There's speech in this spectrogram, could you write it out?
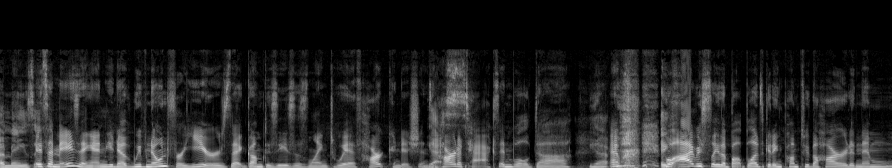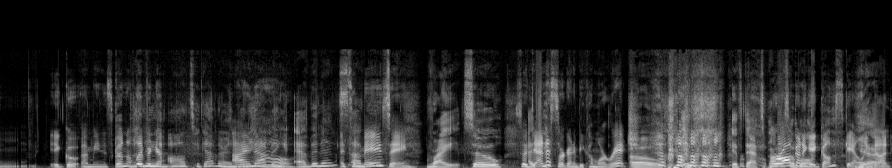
amazing. It's amazing. And, you know, we've known for years that gum disease is linked with heart conditions, yes. heart attacks. And, well, duh. Yeah. And, well, obviously, the blood's getting pumped through the heart, and then it go. I mean, it's going to live in your. all together and then having evidence. It's amazing. It. Right. So, so dentists think, are going to become more rich. Oh, if, if that's possible. We're all going to get gum scaling yeah, done.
